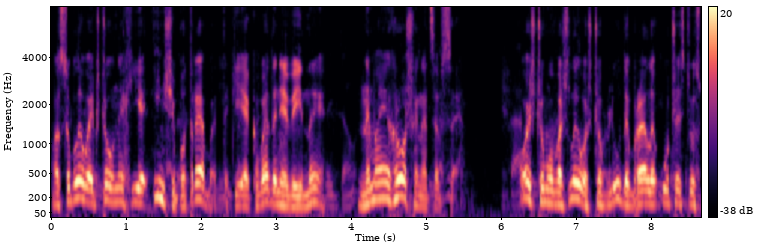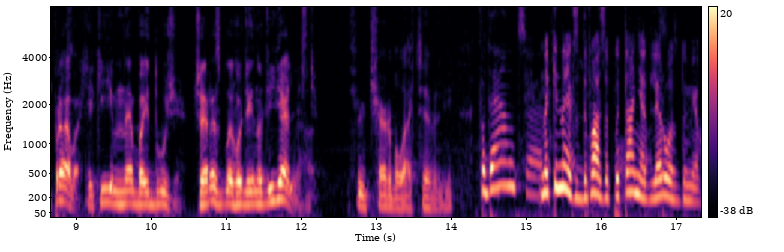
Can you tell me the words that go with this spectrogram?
особливо якщо у них є інші потреби, такі як ведення війни, немає грошей на це все. Ось чому важливо, щоб люди брали участь у справах, які їм не байдужі, через благодійну діяльність. Through charitable activity. На кінець два запитання для роздумів:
